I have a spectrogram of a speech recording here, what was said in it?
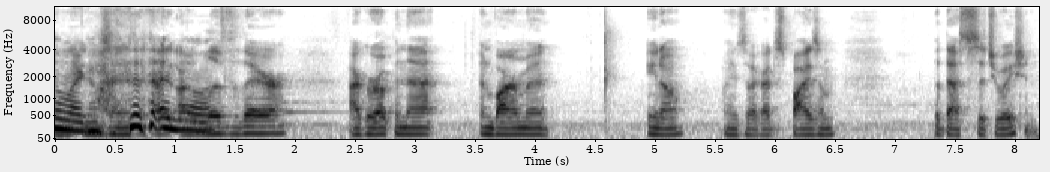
Oh my And God. like, I I, know. I lived there. I grew up in that environment. You know, He's like, I despise them, but that's the situation.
